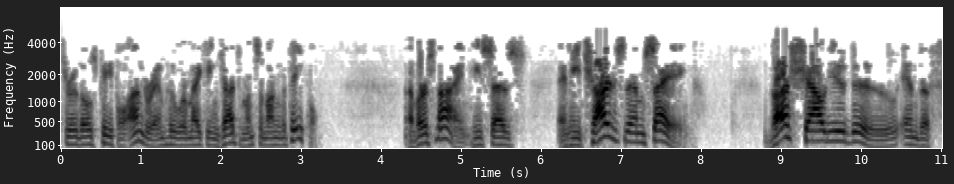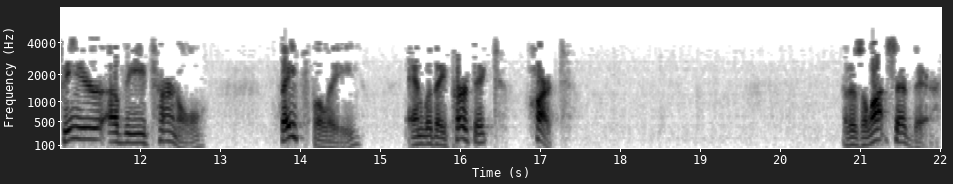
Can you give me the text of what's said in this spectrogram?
through those people under him who were making judgments among the people. Now, verse 9, he says, And he charged them, saying, Thus shall you do in the fear of the eternal, faithfully and with a perfect heart. Now, there's a lot said there.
